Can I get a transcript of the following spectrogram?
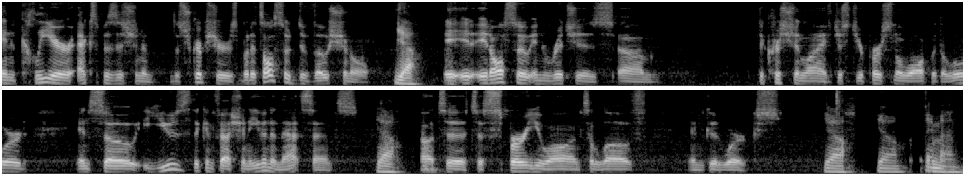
and clear exposition of the scriptures, but it's also devotional. Yeah it, it also enriches um, the Christian life, just your personal walk with the Lord. And so use the confession even in that sense. Yeah. Uh, to to spur you on to love and good works. Yeah. Yeah. Amen.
